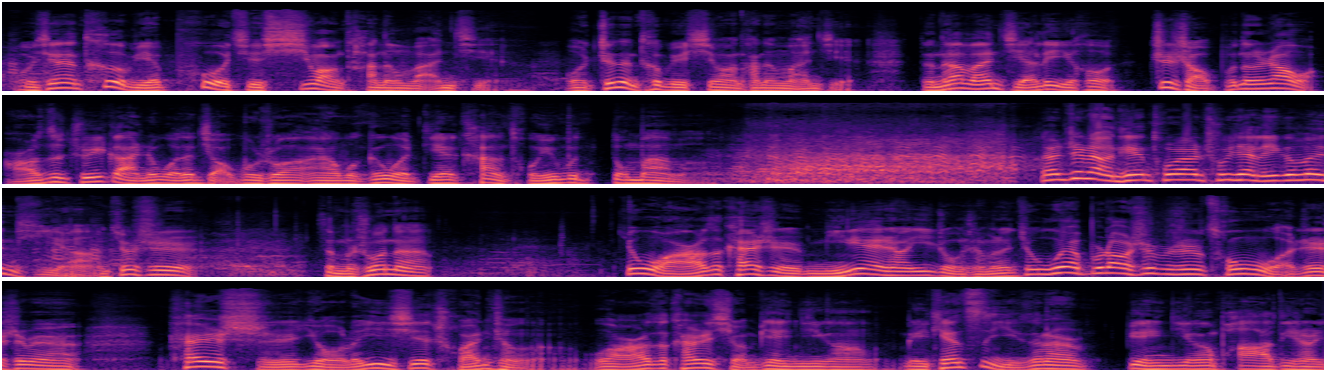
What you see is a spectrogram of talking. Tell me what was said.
我现在特别迫切希望它能完结。我真的特别希望它能完结。等它完结了以后，至少不能让我儿子追赶着我的脚步说：“哎呀，我跟我爹看了同一部动漫吗。”但这两天突然出现了一个问题啊，就是怎么说呢？就我儿子开始迷恋上一种什么呢？就我也不知道是不是从我这上面开始有了一些传承啊。我儿子开始喜欢变形金刚，每天自己在那儿变形金刚趴在地上。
